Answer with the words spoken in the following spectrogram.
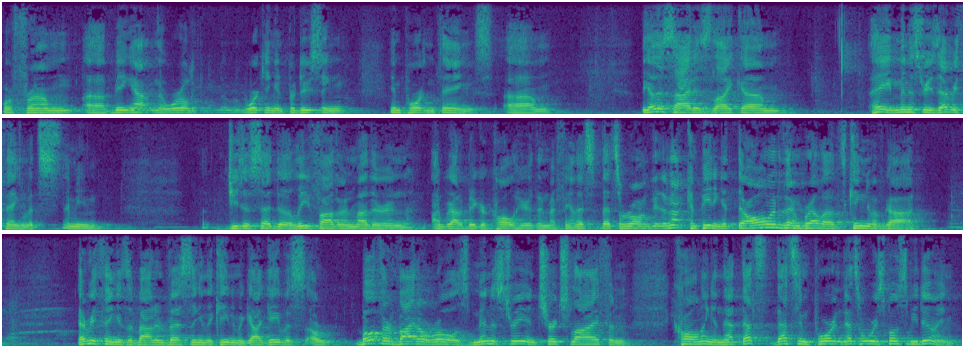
or from uh, being out in the world working and producing important things. Um, the other side is like, um, hey, ministry is everything. Let's, I mean, Jesus said to leave father and mother, and I've got a bigger call here than my family. That's, that's a wrong, they're not competing. They're all under the umbrella of the kingdom of God. Everything is about investing in the kingdom, and God gave us a, both our vital roles ministry and church life and calling, and that, that's, that's important. That's what we're supposed to be doing.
